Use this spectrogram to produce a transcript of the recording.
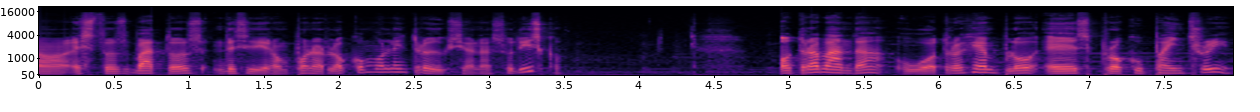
Ah, estos vatos decidieron ponerlo como la introducción a su disco. Otra banda u otro ejemplo es Procupine Tree,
